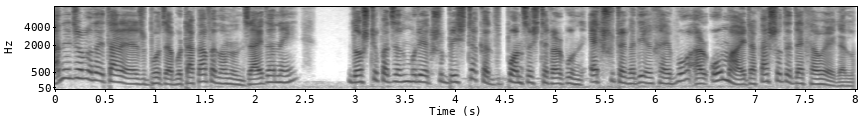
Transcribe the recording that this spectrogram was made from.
বাণিজ্য মেলায় তারা বোঝাবো টাকা ফেলানোর জায়গা নেই। দশ টাকা জালমুড়ি একশো বিশ টাকা পঞ্চাশ টাকার গুণ একশো টাকা দিয়ে খাইবো আর ও মা এটা কার সাথে দেখা হয়ে গেল?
